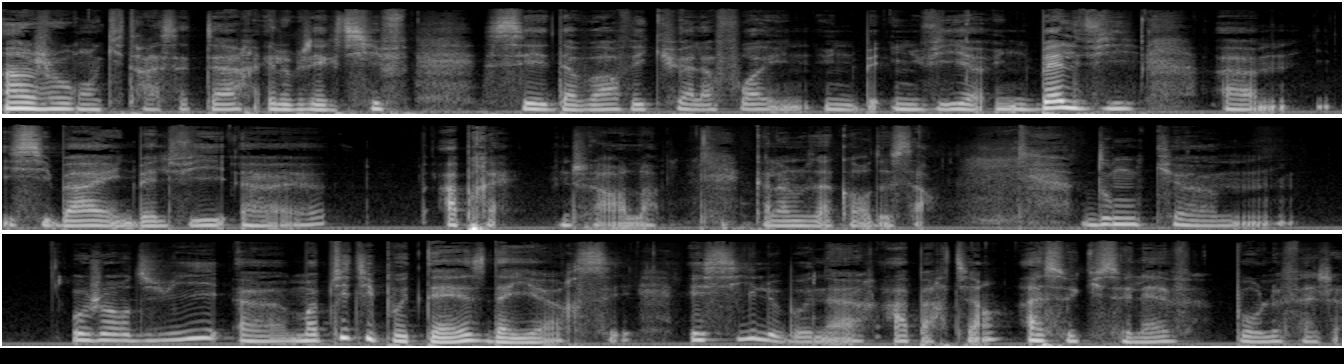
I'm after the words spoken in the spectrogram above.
un jour on quittera cette terre et l'objectif c'est d'avoir vécu à la fois une, vie, une belle vie ici-bas et une belle vie après, Inch'Allah, qu'Allah nous accorde ça. Donc Aujourd'hui, euh, ma petite hypothèse d'ailleurs, c'est et si le bonheur appartient à ceux qui se lèvent pour le fajr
